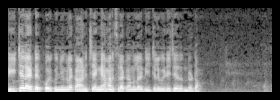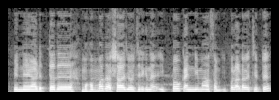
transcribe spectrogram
ഡീറ്റെയിൽ ആയിട്ട് കോഴിക്കുഞ്ഞുങ്ങളെ കാണിച്ച് എങ്ങനെ മനസ്സിലാക്കുക എന്നുള്ള ഡീറ്റെയിൽ വീഡിയോ ചെയ്തിട്ടുണ്ട് കേട്ടോ. പിന്നെ അടുത്തത് മുഹമ്മദ് അർഷാദ് ചോദിച്ചിരിക്കുന്നത് ഇപ്പോൾ കന്നിമാസം ഇപ്പോൾ അട വെച്ചിട്ട്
